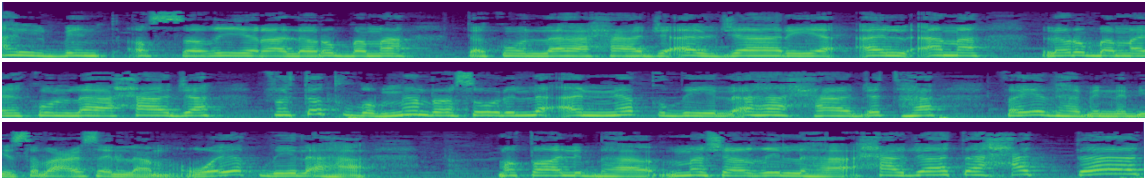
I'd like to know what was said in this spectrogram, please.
البنت الصغيرة لربما تكون لها حاجة الجارية الأمة لربما يكون لها حاجة. فتطلب من رسول الله أن يقضي لها حاجتها فيذهب النبي صلى الله عليه وسلم ويقضي لها مطالبها مشاغلها حاجاتها حتى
